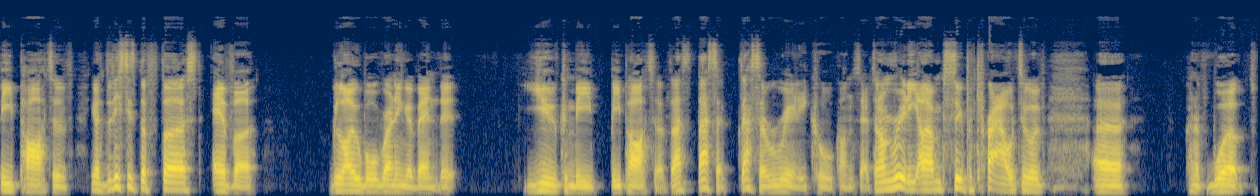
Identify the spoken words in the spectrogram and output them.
be part of. You know, this is the first ever global running event that you can be be part of. That's that's a that's a really cool concept, and I'm really I'm super proud to have uh, kind of worked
